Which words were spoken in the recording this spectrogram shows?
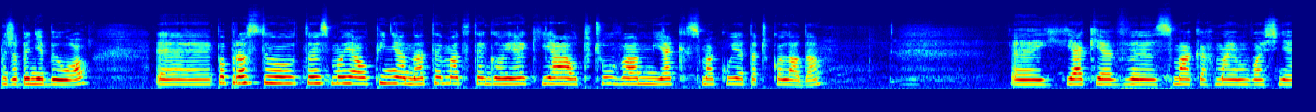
żeby nie było. E, po prostu to jest moja opinia na temat tego, jak ja odczuwam, jak smakuje ta czekolada. E, jakie w smakach mają właśnie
